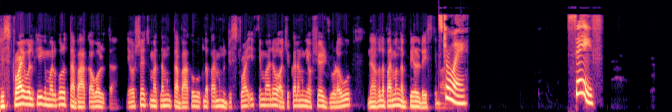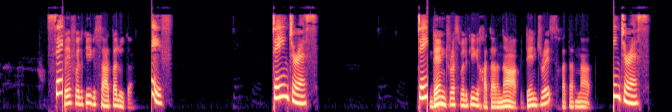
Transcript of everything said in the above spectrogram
ډیسټرای ویل کېږي ملګرو تباه کولو ته یو شی چې مطلب موږ تباه کوو هغه لپاره موږ ډیسټرای استعمالوو او چې کله موږ یو شی جوړوو د هغه لپاره موږ بلډ استعمالوو سیف سیف ویل کېږي ساتلو ته سیف ډینجرس ډینجرس ویل کېږي خطرناک ډینجرس خطرناک ډینجرس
